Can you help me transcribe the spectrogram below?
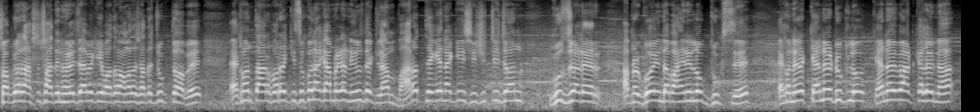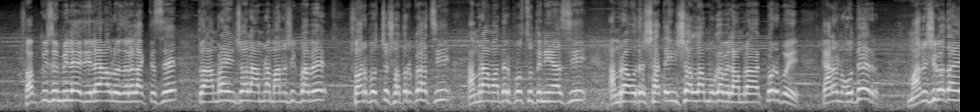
সবগুলো রাষ্ট্র স্বাধীন হয়ে যাবে কি অথবা আমাদের সাথে যুক্ত হবে। এখন তারপরে কিছুক্ষণ আগে আমরা একটা নিউজ দেখলাম, ভারত থেকে নাকি ছেষট্টি জন গুজরাটের আপনার গোয়েন্দা বাহিনীর লোক ঢুকছে। এখন এরা কেন ঢুকলো কেন এবার আটকালোই না? সব কিছু মিলে জিলে আউলো জলে লাগতেছে। তো আমরা ইনশাল্লাহ আমরা মানসিকভাবে সর্বোচ্চ সতর্ক আছি। আমরা আমাদের প্রস্তুতি নিয়ে আছি। আমরা ওদের সাথে ইনশাল্লাহ মোকাবেলা আমরা করবই। কারণ ওদের মানসিকতায়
